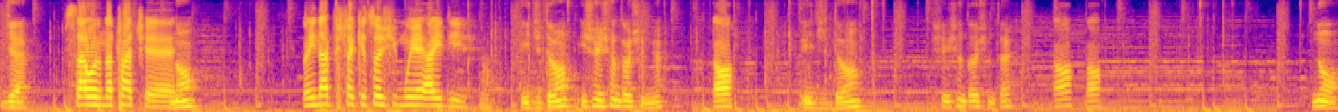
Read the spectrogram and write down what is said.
Gdzie? Pisałem na czacie. No, No, i napisz takie coś i moje ID. idź do i 68, nie? No, Idź do 68, tak? no, no. No.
